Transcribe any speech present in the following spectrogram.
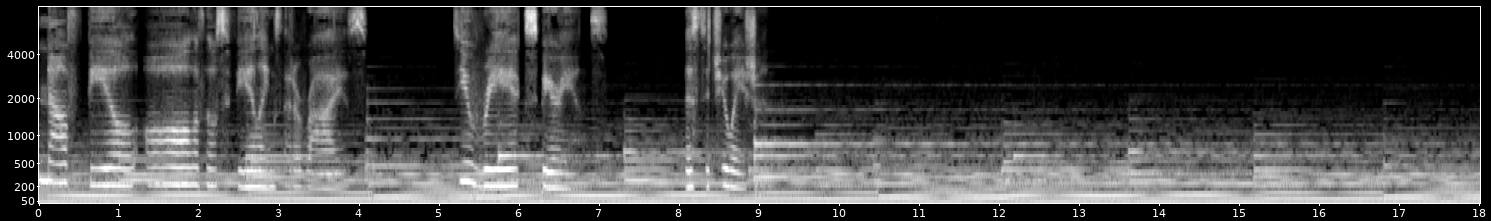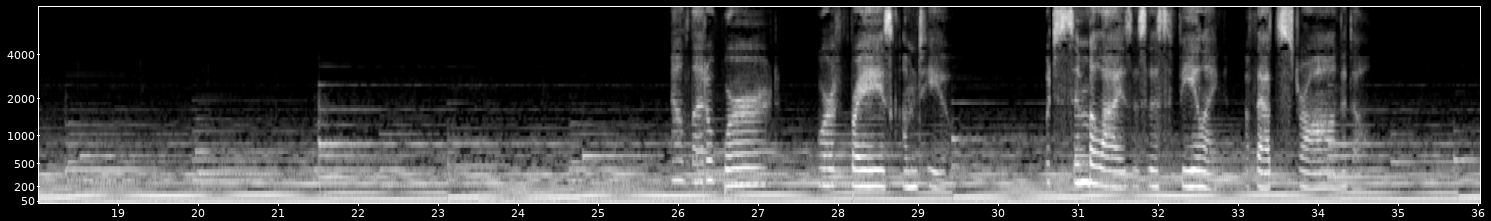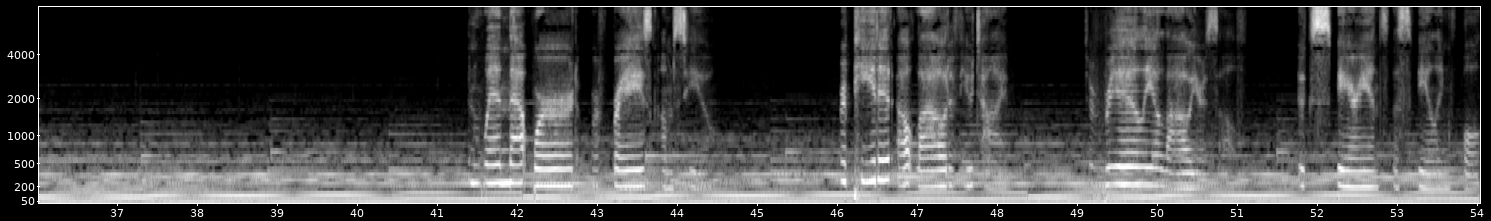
Now feel all of those feelings that arise as you re experience this situation. Now let a word or a phrase come to you which symbolizes this feeling of that strong adult. And when that word or phrase comes to you, repeat it out loud a few times to really allow yourself to experience this feeling fully.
